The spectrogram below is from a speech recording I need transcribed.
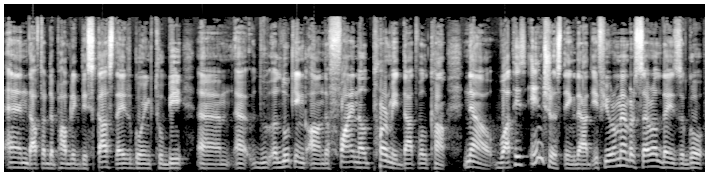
and after the public discuss they're going to be um, uh, looking on the final permit that will come. Now what is interesting that if you remember several days ago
